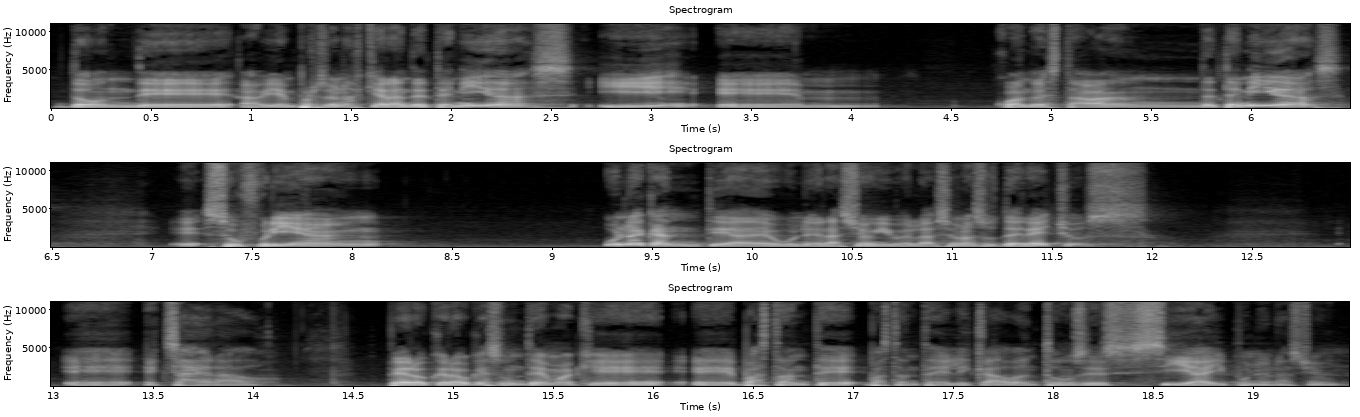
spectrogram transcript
donde habían personas que eran detenidas y em, cuando estaban detenidas eh, sufrían una cantidad de vulneración y violación a sus derechos eh, exagerado. Pero creo que es un tema que es bastante, bastante delicado. Entonces sí hay vulneración.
